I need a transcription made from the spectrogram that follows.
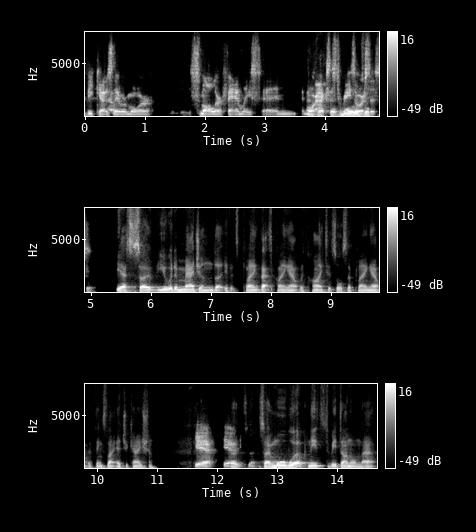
Because they were more smaller families and more access to resources. Yes, so you would imagine that if it's playing, that's playing out with height, it's also playing out with things like education. Yeah, yeah. So, so more work needs to be done on that.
